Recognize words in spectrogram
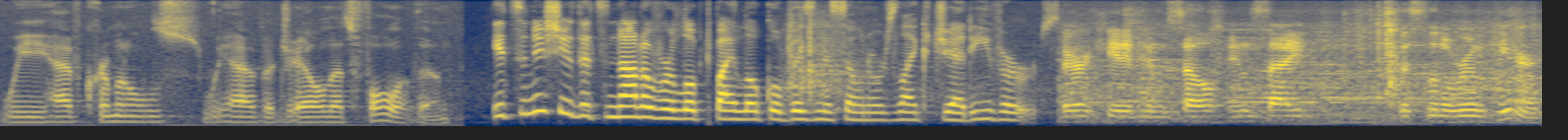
We have criminals, we have a jail that's full of them. It's an issue that's not overlooked by local business owners like Jed Evers. Barricaded himself inside this little room here.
